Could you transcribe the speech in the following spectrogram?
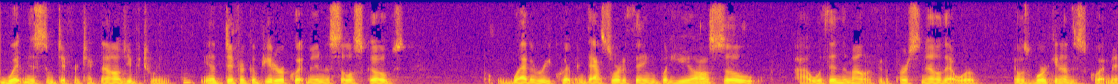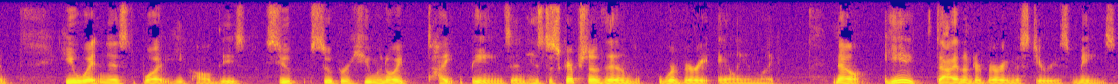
witnessed some different technology between you know, different computer equipment, oscilloscopes, weather equipment, that sort of thing. But he also, uh, within the mountain, for the personnel that were that was working on this equipment, he witnessed what he called these super humanoid type beings, and his description of them were very alien like. Now, he died under very mysterious means.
